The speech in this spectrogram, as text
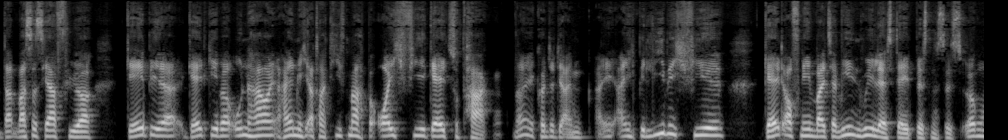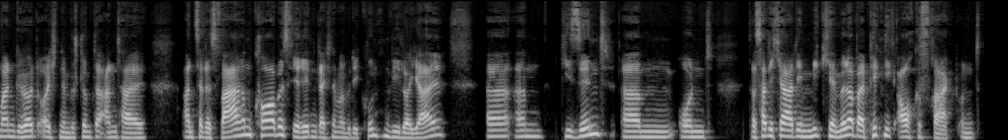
da, was es ja für Geldgeber, Geldgeber unheimlich attraktiv macht, bei euch viel Geld zu parken. Ne? Ihr könntet ja eigentlich beliebig viel Geld aufnehmen, weil es ja wie ein Real Estate Business ist. Irgendwann gehört euch eine bestimmte Anteil, Anzahl des Warenkorbes. Wir reden gleich nochmal über die Kunden, wie loyal äh, ähm, die sind. Ähm, und das hatte ich ja dem Miki Müller bei Picknick auch gefragt. Und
